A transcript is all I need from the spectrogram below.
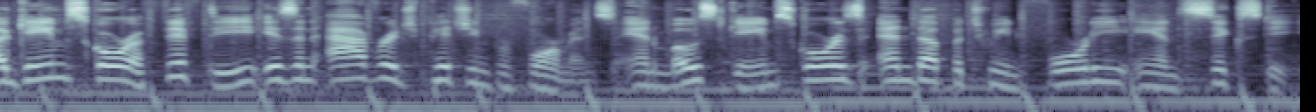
A game score of 50 is an average pitching performance, and most game scores end up between 40 and 60.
